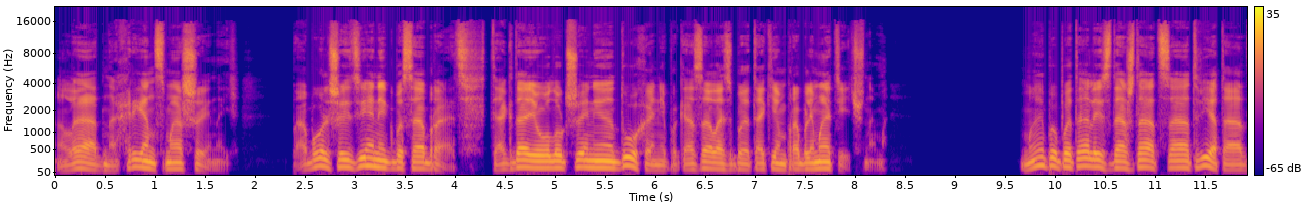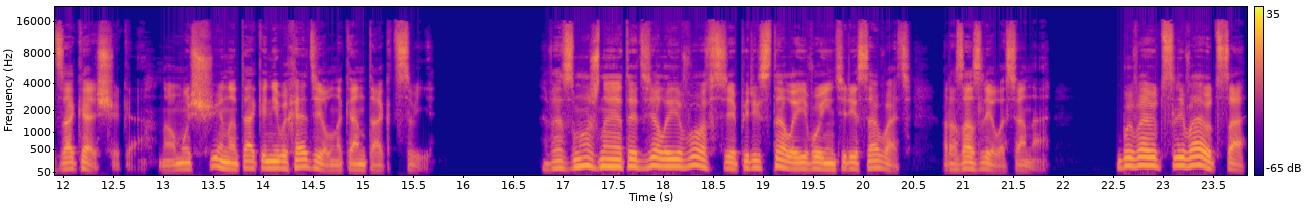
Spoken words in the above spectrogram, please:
Ладно, хрен с машиной. Побольше денег бы собрать, тогда и улучшение духа не показалось бы таким проблематичным. Мы попытались дождаться ответа от заказчика, но мужчина так и не выходил на контакт с Ви. «Возможно, это дело и вовсе перестало его интересовать», — разозлилась она. «Бывают, сливаются.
